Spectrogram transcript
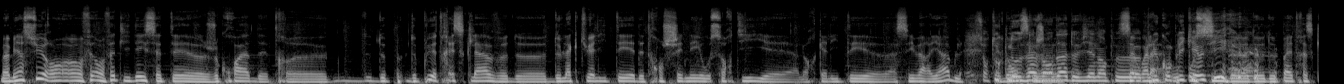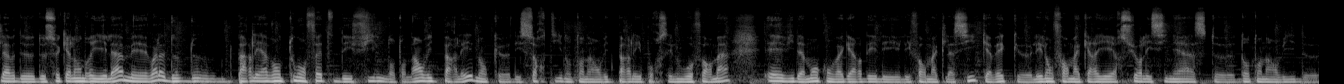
Bah bien sûr. En fait, en fait l'idée c'était, euh, je crois, d'être, euh, de, de, de plus être esclave de, de l'actualité, d'être enchaîné aux sorties et à leur qualité euh, assez variable. surtout Et que nos euh, agendas deviennent un peu Ça, euh, voilà, plus compliqués aussi, de ne pas être esclave de, de ce calendrier-là, mais voilà, de, de parler avant tout en fait des films dont on a envie de parler, donc euh, des sorties dont on a envie de parler pour ces nouveaux formats, et évidemment qu'on va garder les, les formats classiques avec les longs formats carrière sur les cinéastes dont on a envie de-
